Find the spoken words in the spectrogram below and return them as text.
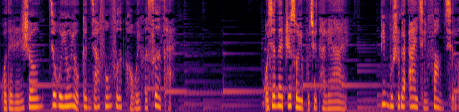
我的人生就会拥有更加丰富的口味和色彩。我现在之所以不去谈恋爱，并不是对爱情放弃了，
